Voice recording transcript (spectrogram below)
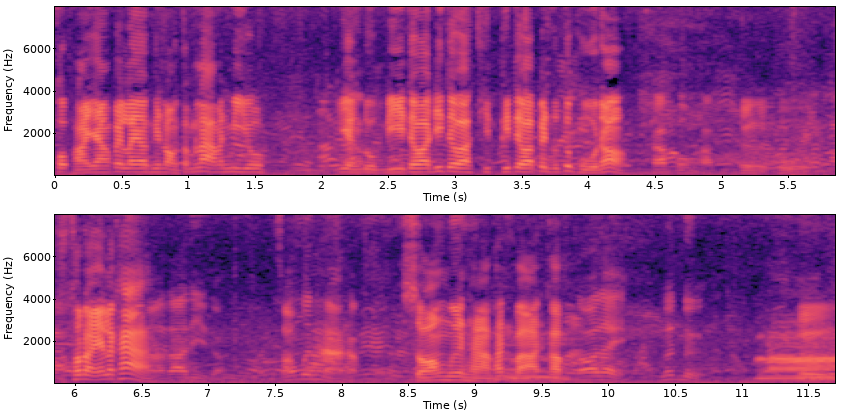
ครบหายางไปแล้วพี่น้องตำรามันมีอยู่เลี้ยงลูกดีแต่ว่าดีแต่ว่าทิศพิดแต่ว่าเป็นลูกตัวผู้เนาะครับผมครับเออผู้เท่าไหร่ราคาหาตาดีตัวสองหมื่นห้าครับสองหมื่นห้าพันบาทครับก็ได้มืดมือเออ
